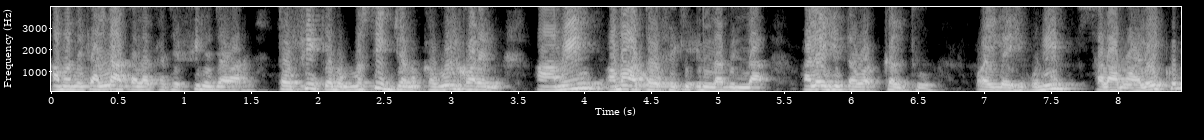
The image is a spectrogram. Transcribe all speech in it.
আমাদেরকে আল্লাহ তালার কাছে ফিরে যাওয়ার তৌফিক এবং নসিব যেন কবুল করেন। আমিন। আমা তৌফিক ইল্লা বিল্লাহ। আলাইহি তাওয়াক্কালতু ওয়া ইলাইহি উনিব। সালামু আলাইকুম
